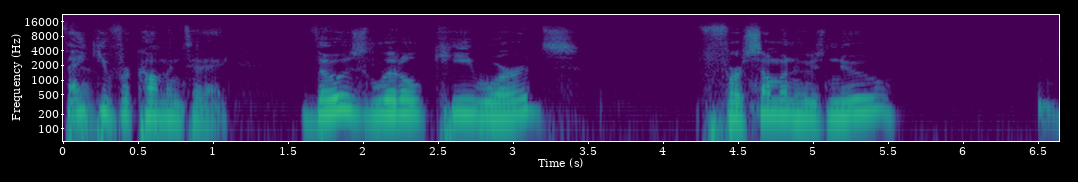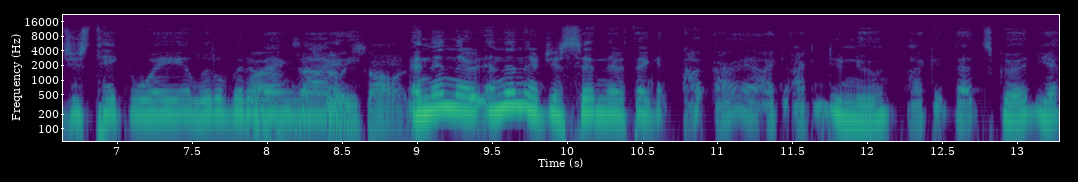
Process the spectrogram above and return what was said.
Thank you for coming today. Those little key words for someone who's new just take away a little bit wow, of anxiety. Really and then they're and then they're just sitting there thinking, all right, I, I, can do noon. I could that's good. Yeah,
